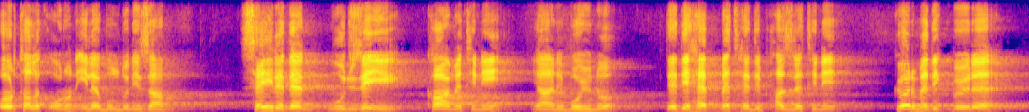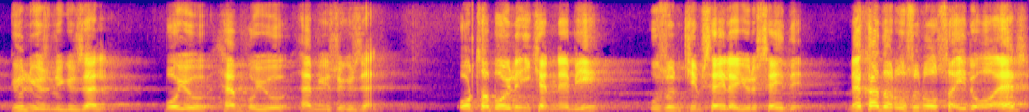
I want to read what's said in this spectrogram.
ortalık onun ile buldu nizam. Seyreden mucizeyi kâmetini yani boyunu, dedi hep methedip hazretini, görmedik böyle gül yüzlü güzel, boyu hem huyu hem yüzü güzel. Orta boylu iken Nebi, uzun kimseyle yürüseydi, ne kadar uzun olsaydı o er,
